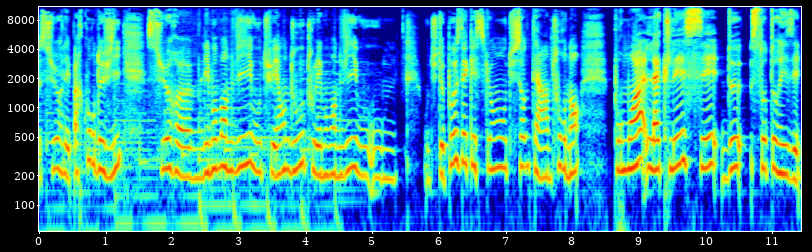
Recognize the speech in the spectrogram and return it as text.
sur les parcours de vie, sur euh, les moments de vie où tu es en doute, ou les moments de vie où, où, tu te poses des questions, où tu sens que tu es à un tournant. Pour moi, la clé, c'est de s'autoriser.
